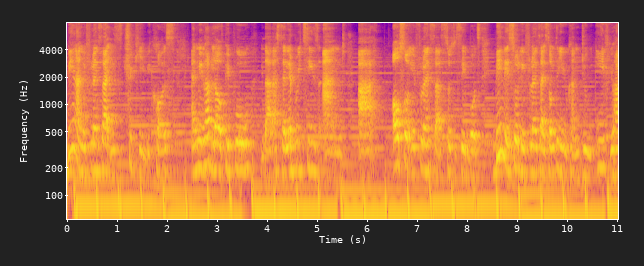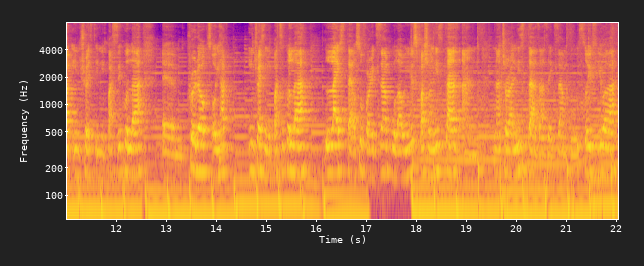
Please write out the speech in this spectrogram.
being an influencer is tricky because I mean you have a lot of people that are celebrities and are also influencers so to say but being a sole influencer is something you can do if you have interest in a particular um, product or you have interest in a particular lifestyle. So for example I will use fashionistas and naturalistas as examples. So if you are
